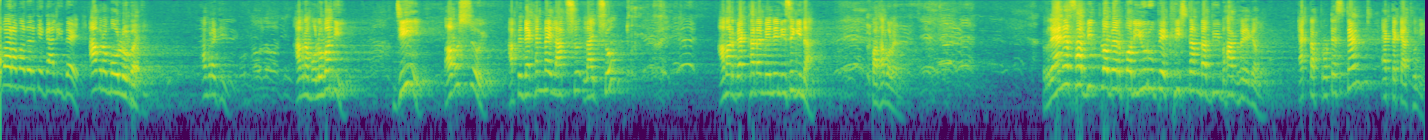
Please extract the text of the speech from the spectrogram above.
আবার আমাদেরকে গালি দেয় আমরা মৌলবাদী। আমরা কি? আমরা মৌলবাদী? জি অবশ্যই। আপনি দেখেন নাই লাইভ শো লাইভ শো আমার ব্যাখ্যাটা মেনে নিছে কিনা? কথা বলেন। রেনেসা বিপ্লবের পর ইউরোপে খ্রিস্টানরা দুই ভাগ হয়ে গেল। একটা প্রোটেস্ট্যান্ট, একটা ক্যাথলিক।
